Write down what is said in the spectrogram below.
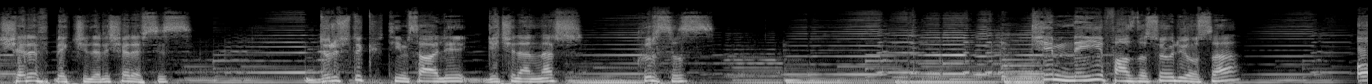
Şeref bekçileri şerefsiz. Dürüstlük timsali geçinenler hırsız. Kim neyi fazla söylüyorsa o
